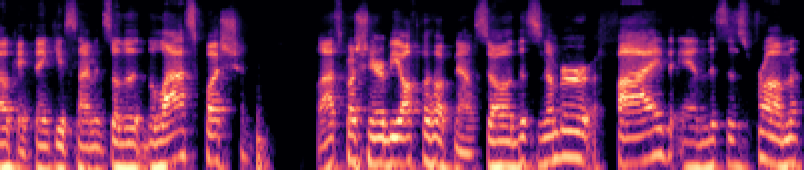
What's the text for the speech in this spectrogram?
Okay, thank you, Simon. So the, the last question, last question here will be off the hook now. So this is number five, and this is from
